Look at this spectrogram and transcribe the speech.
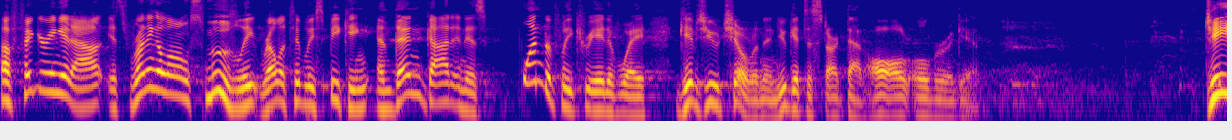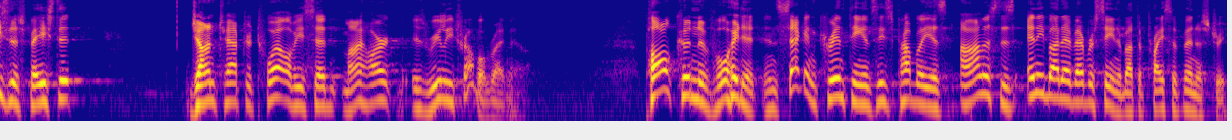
of figuring it out. It's running along smoothly, relatively speaking, and then God, in His wonderfully creative way, gives you children, and you get to start that all over again. Jesus faced it John chapter 12, he said, My heart is really troubled right now. Paul couldn't avoid it. In Second Corinthians, he's probably as honest as anybody I've ever seen about the price of ministry.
